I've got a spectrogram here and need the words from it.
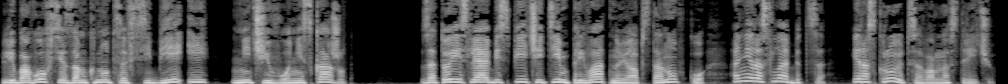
либо вовсе замкнутся в себе и ничего не скажут. Зато если обеспечить им приватную обстановку, они расслабятся и раскроются вам навстречу.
